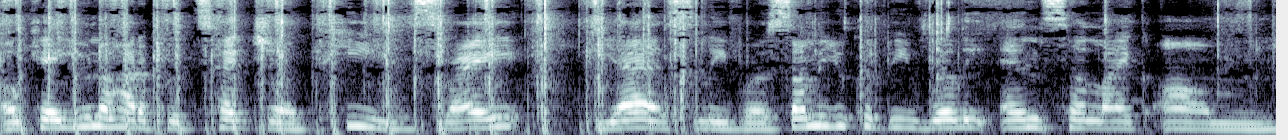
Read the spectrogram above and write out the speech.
Okay, you know how to protect your peace, right? Yes, Libra. Some of you could be really into like um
